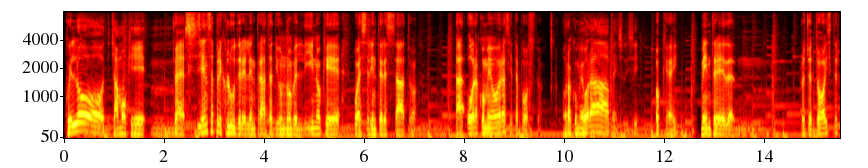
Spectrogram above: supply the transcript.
Quello diciamo che... mm, Cioè, sì. senza precludere l'entrata di un novellino che può essere interessato. Ah, ora come ora siete a posto? ora come ora penso di sì. Ok. Mentre... mm, progetto Oyster?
